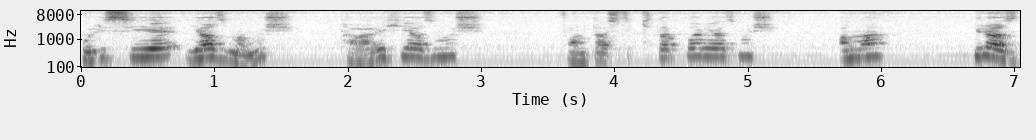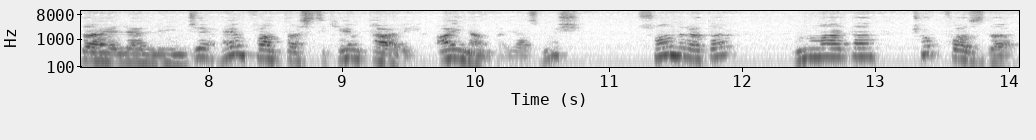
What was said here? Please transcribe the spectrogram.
polisiye yazmamış, tarih yazmış, fantastik kitaplar yazmış ama biraz daha ilerleyince hem fantastik hem tarih aynı anda yazmış. Sonra da bunlardan çok fazla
